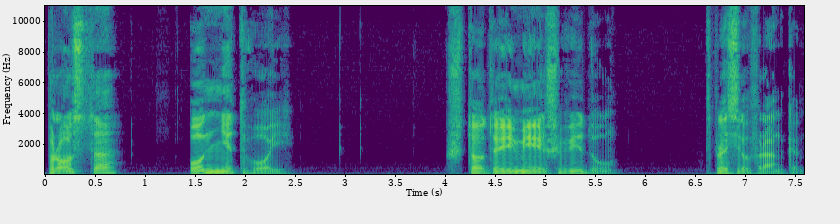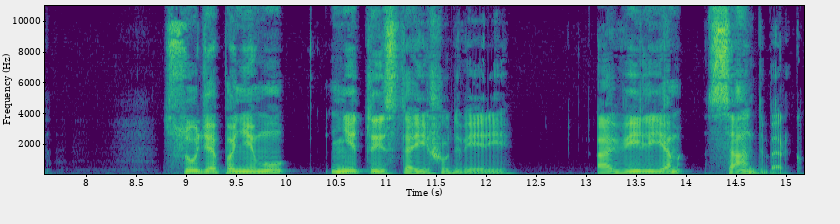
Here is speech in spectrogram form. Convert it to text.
«Просто он не твой». «Что ты имеешь в виду?» — спросил Франкен. «Судя по нему, не ты стоишь у двери, а Вильям Сандберг».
